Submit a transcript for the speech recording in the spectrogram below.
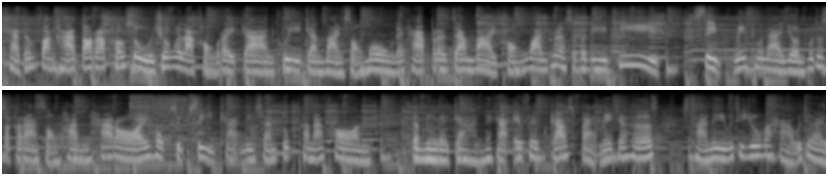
ดีค่ะท่านฟังคะต้อนรับเข้าสู่ช่วงเวลาของรายการคุยกันบ่าย 2 โมงนะคะ ประจำบ่ายของวันพฤหัสบดีที่ 10 มิถุนายน พุทธศักราช 2564 ค่ะ ดิฉันตุกธนาธรดำเนินรายการนะคะ FM 98 MHz สถานีวิทยุมหาวิทยาลัย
